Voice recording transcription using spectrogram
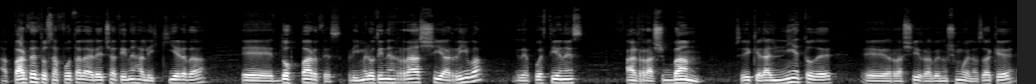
aparte del tosafot a la derecha, tienes a la izquierda eh, dos partes. Primero tienes Rashi arriba y después tienes al Rashbam, ¿sí? que era el nieto de eh, Rashi, Rabenu Shmuel. O sea que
